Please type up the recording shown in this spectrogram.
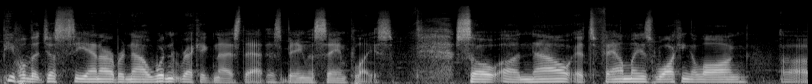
people that just see Ann Arbor now wouldn't recognize that as being the same place. So uh, now it's families walking along, uh,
